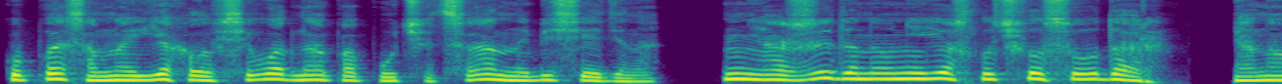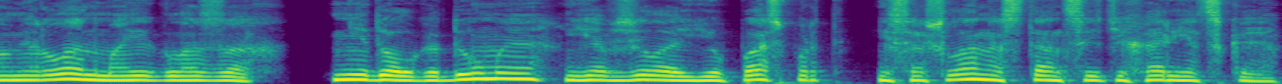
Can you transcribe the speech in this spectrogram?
В купе со мной ехала всего одна попутчица, Анна Беседина. Неожиданно у нее случился удар и она умерла на моих глазах. Недолго думая, я взяла ее паспорт и сошла на станции Тихорецкая.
